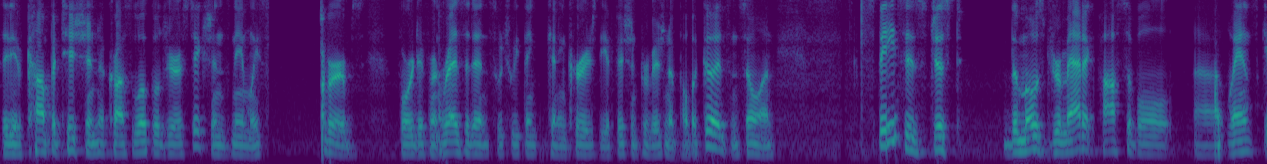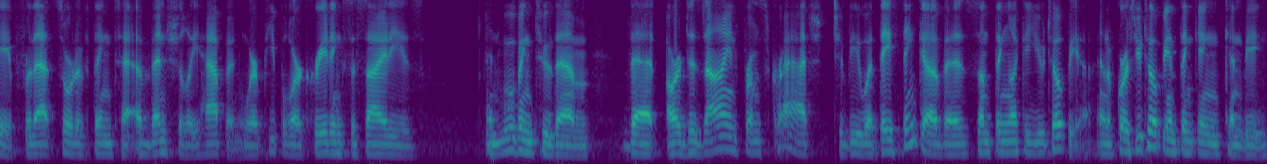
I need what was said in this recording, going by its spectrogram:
the idea of competition across local jurisdictions, namely suburbs for different residents, which we think can encourage the efficient provision of public goods and so on. Space is just the most dramatic possible uh, landscape for that sort of thing to eventually happen, where people are creating societies and moving to them that are designed from scratch to be what they think of as something like a utopia. And of course, utopian thinking can be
